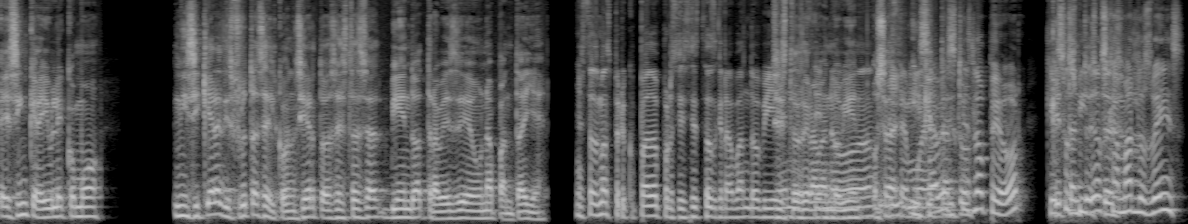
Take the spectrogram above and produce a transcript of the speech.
es increíble cómo ni siquiera disfrutas el concierto, o sea, estás viendo a través de una pantalla. Estás más preocupado por si estás grabando bien. estás y grabando no, bien. O sea, se Y, sabes qué es lo peor? Que esos videos estás- jamás los ves.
